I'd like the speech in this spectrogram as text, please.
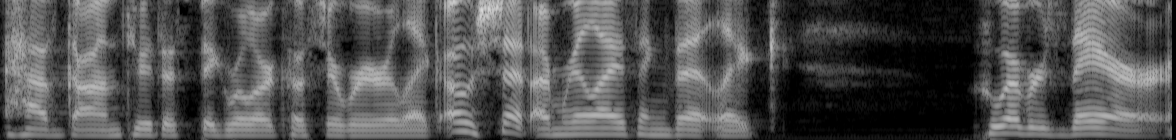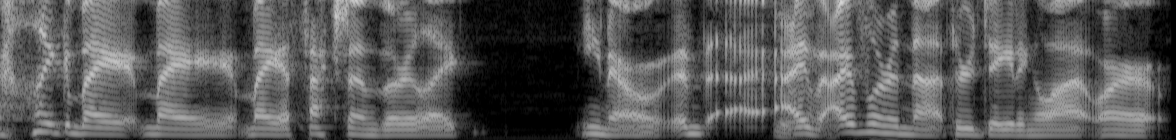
have gone through this big roller coaster where you're like, oh shit, I'm realizing that like whoever's there, like my my my affections are like, you know, and I've I've learned that through dating a lot where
